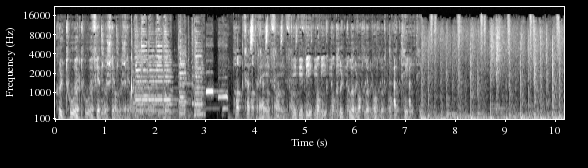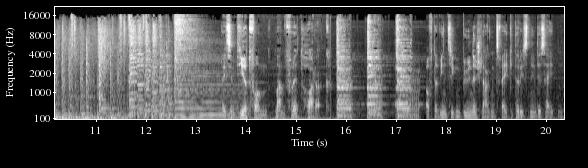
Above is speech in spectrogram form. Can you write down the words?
Kultur, Viertelstunde. Die Podcast-Reihe von www.kulturwoche.at. Präsentiert von Manfred Horak. Auf der winzigen Bühne schlagen zwei Gitarristen in die Saiten.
